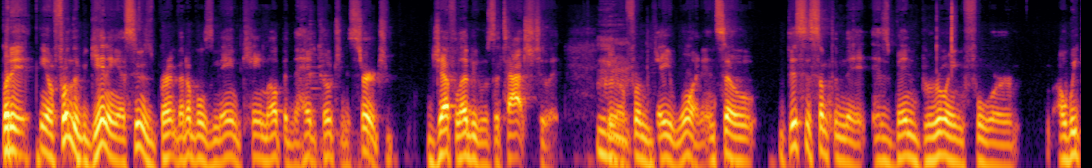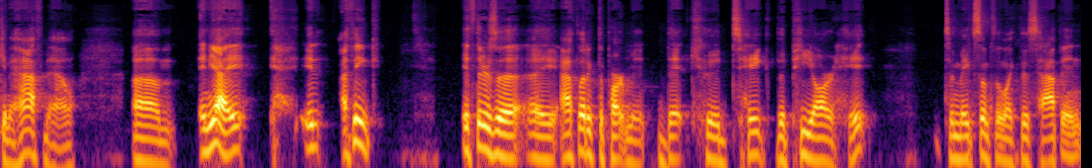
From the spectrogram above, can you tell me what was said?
But it, you know, from the beginning, as soon as Brent Venables' name came up in the head coaching search, Jeff Lebby was attached to it. Mm-hmm. You know, mm-hmm. from day one. And so this is something that has been brewing for a week and a half now. Um, and yeah, it, it I think if there's a, a athletic department that could take the PR hit to make something like this happen,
